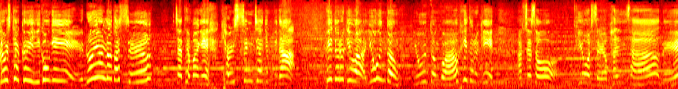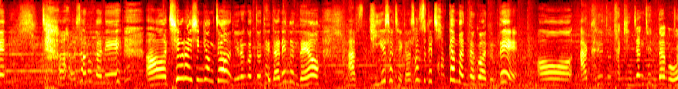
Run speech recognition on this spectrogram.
로스트아크 2022 로얄 로더스 자 대망의 결승전입니다. 휘두르기와 요훈동, 요훈동과 휘두르기 앞서서 귀여웠어요 반사. 네. 자 서로 간에 어, 치열한 신경전 이런 것도 대단했는데요. 앞 뒤에서 제가 선수들 잠깐 만나고 왔는데 어, 아 그래도 다 긴장된다고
